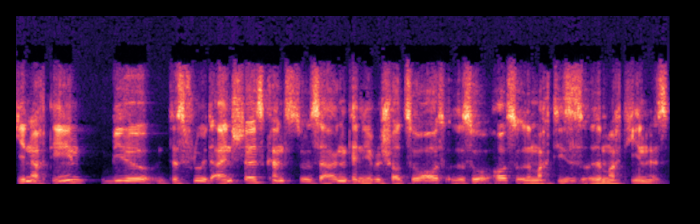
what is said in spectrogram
je nachdem, wie du das Fluid einstellst, kannst du sagen, der Nebel schaut so aus oder so aus oder macht dieses oder macht jenes.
